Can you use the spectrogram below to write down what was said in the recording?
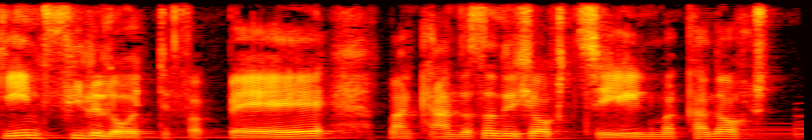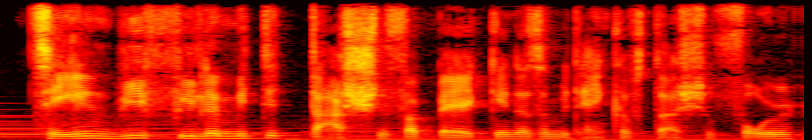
gehen viele Leute vorbei. Man kann das natürlich auch zählen, man kann auch zählen, wie viele mit den Taschen vorbeigehen, also mit Einkaufstaschen voll.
